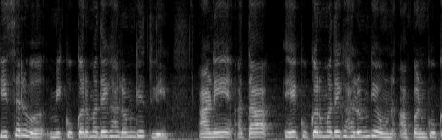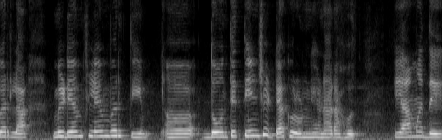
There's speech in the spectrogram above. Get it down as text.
ही सर्व मी कुकरमध्ये घालून घेतली आणि आता हे कुकरमध्ये घालून घेऊन आपण कुकरला मीडियम फ्लेम अ, दोन ते तीन शिट्ट्या करून घेणार आहोत. यामध्ये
